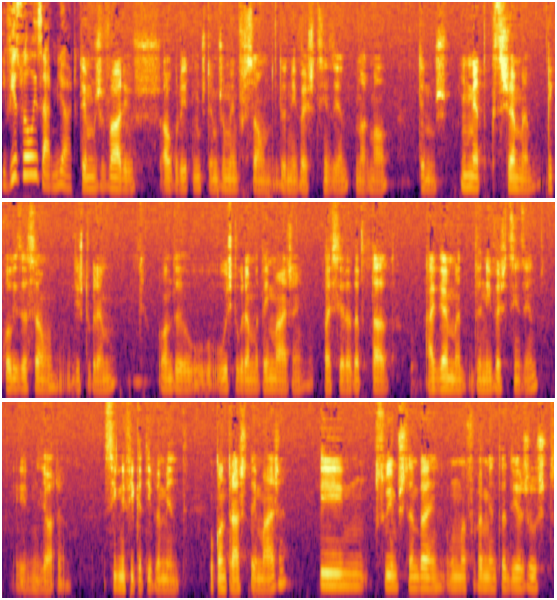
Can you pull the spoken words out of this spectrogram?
e visualizar melhor. Temos vários algoritmos, temos uma inversão de níveis de cinzento normal, temos um método que se chama equalização de histograma, onde o histograma da imagem vai ser adaptado à gama de níveis de cinzento e melhora significativamente o contraste da imagem. E possuímos também uma ferramenta de ajuste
